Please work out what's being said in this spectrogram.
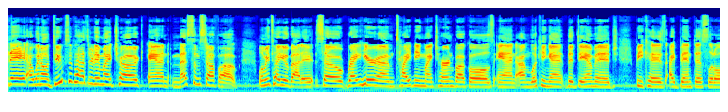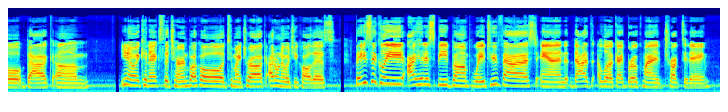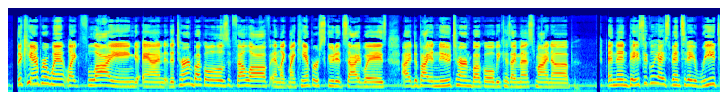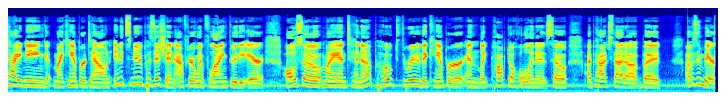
Today I went all Dukes of Hazzard in my truck and messed some stuff up. Let me tell you about it. So right here I'm tightening my turnbuckles and I'm looking at the damage because I bent this little back um you know, it connects the turnbuckle to my truck. I don't know what you call this. Basically, I hit a speed bump way too fast and that look, I broke my truck today. The camper went like flying and the turnbuckles fell off and like my camper scooted sideways. I had to buy a new turnbuckle because I messed mine up. And then basically I spent today retightening my camper down in its new position after it went flying through the air. Also, my antenna poked through the camper and like popped a hole in it. So I patched that up, but I was embarrassed.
